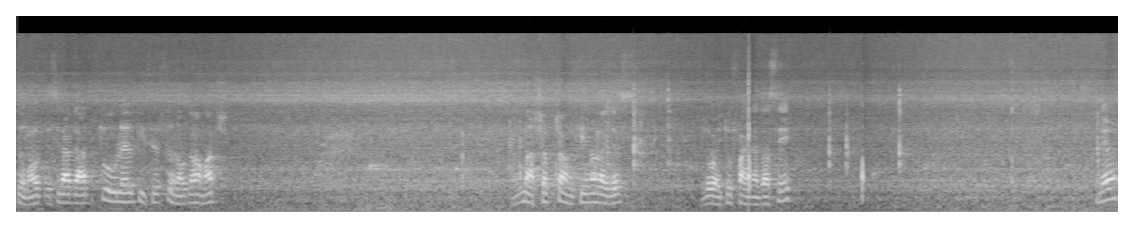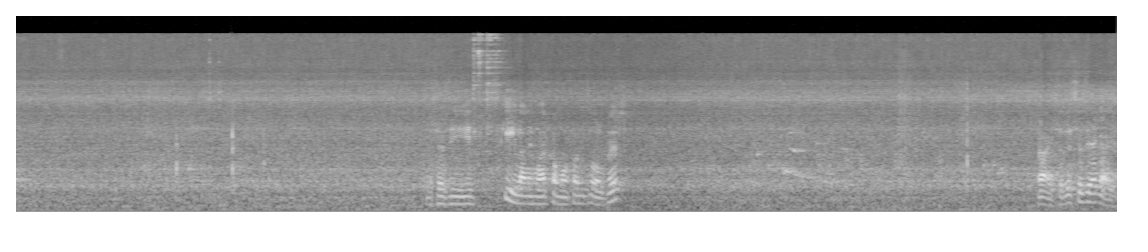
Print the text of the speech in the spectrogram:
Turn out, you see that, that two little pieces turn out how much? mash up chunky, you know, like this. You it too fine as I say. Yeah. This is the scale and what come off from the goldfish. Alright, so this is here guys.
